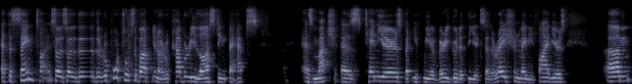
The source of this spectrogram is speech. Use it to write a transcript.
at the same time, so so the the report talks about you know recovery lasting perhaps as much as 10 years, but if we are very good at the acceleration, maybe five years. Um,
